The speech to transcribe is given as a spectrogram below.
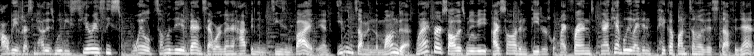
I'll be addressing how this movie seriously spoiled some of the events that were going to happen in season 5 and even some in the manga. When I first saw this movie, I saw it in theaters with my friends and I can't believe I didn't pick up on some of this stuff then.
